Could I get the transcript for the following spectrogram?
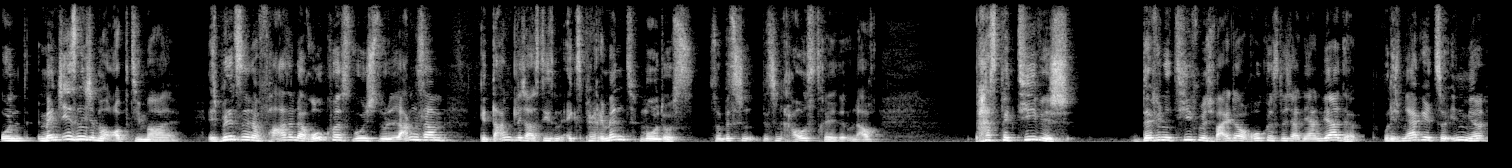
Und Mensch ist nicht immer optimal. Ich bin jetzt in einer Phase der Rohkost wo ich so langsam gedanklich aus diesem Experimentmodus so ein bisschen, bisschen raustrete und auch perspektivisch definitiv mich weiter rohköstlich ernähren werde. Und ich merke jetzt so in mir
